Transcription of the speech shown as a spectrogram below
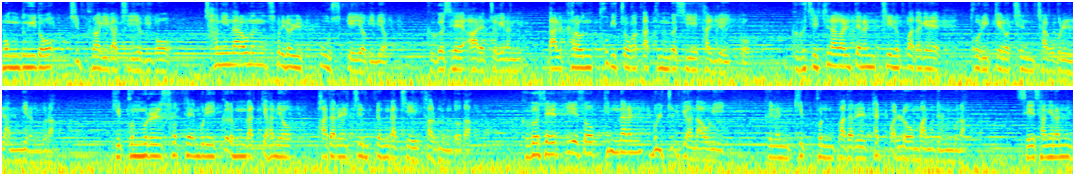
몽둥이도 지푸라기 같이 여기고 창이 날아오는 소리를 우습게 여기며 그것의 아래쪽에는 날카로운 토기 조각 같은 것이 달려 있고 그것이 지나갈 때는 진흙바닥에 도리깨로 친 자국을 남기는구나. 깊은 물을 솥에 물이 끓음 같게 하며 바다를 찌름병같이 다루는도다. 그것의 뒤에서 빛나는 물줄기가 나오니 그는 깊은 바다를 백발로 만드는구나. 세상에는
